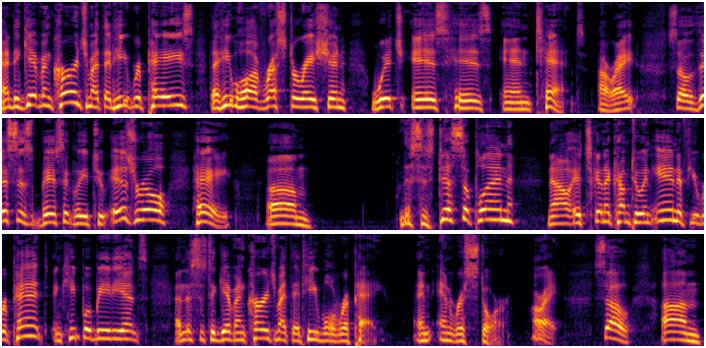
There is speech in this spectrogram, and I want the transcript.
And to give encouragement that he repays, that he will have restoration, which is his intent. All right. So this is basically to Israel. Hey, um, this is discipline. Now it's going to come to an end if you repent and keep obedience. And this is to give encouragement that he will repay and, and restore. All right. So, um,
